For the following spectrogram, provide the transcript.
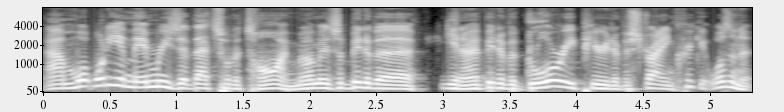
Um, what what are your memories of that sort of time? I mean, it's a bit of a you know a bit of a glory period of Australian cricket, wasn't it?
